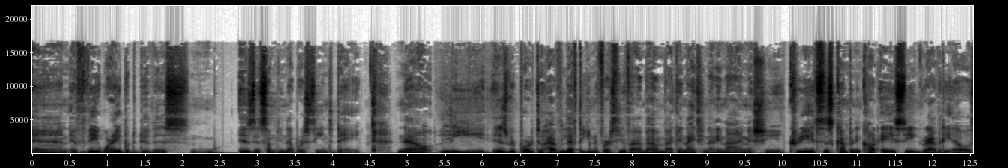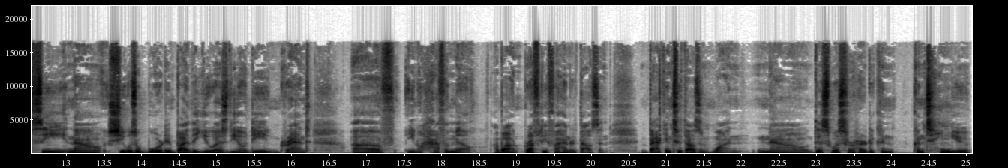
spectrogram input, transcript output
and if they were able to do this, is it something that we're seeing today? Now, Li is reported to have left the University of Alabama back in 1999, and she creates this company called AC Gravity LLC. Now, she was awarded by the US DoD grant of you know half a mil, about roughly 500,000 back in 2001. Now, this was for her to con- continue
